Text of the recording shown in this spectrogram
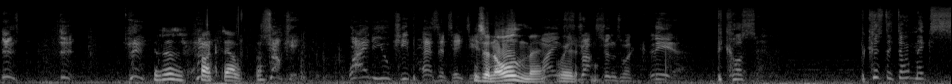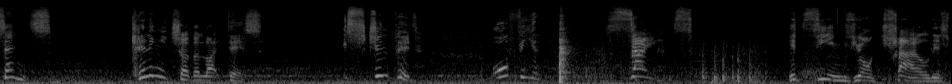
this is fucked up. Shocking. Why do you keep hesitating? He's an old man. My Wait. instructions were clear. Because, because they don't make sense. Killing each other like this, it's stupid. Orpheus, silence. It seems your childish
